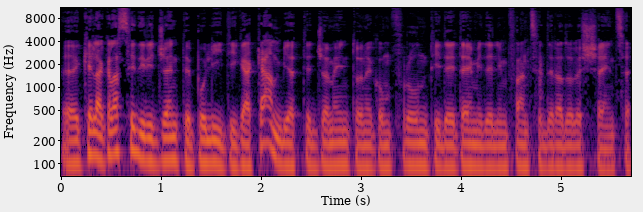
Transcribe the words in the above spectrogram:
eh, che la classe dirigente politica cambi atteggiamento nei confronti dei temi dell'infanzia e dell'adolescenza.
